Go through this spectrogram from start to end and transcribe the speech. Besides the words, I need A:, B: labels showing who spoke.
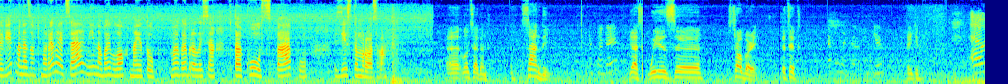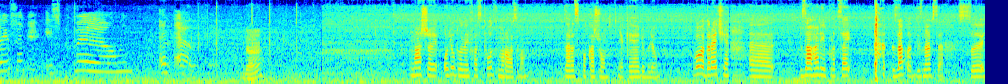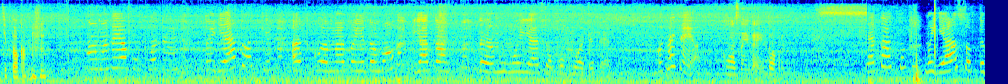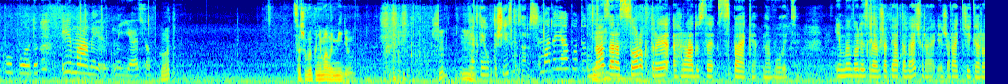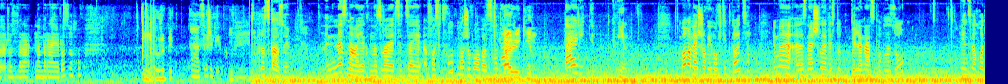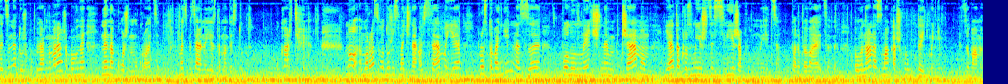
A: привіт! Мене звуть Марина і це мій новий влог на YouTube. Ми вибралися в таку спеку з'їсти морозива.
B: Uh, one second. Sandy.
C: Sunday?
B: Yes, with uh, strawberry. That's it.
C: Thank you.
B: Thank you.
D: elephant is spelling an elephant.
B: Да.
A: Наш улюблений фастфуд з морозивом. Зараз покажу, яке я люблю. Вова, до речі, е, взагалі про цей заклад дізнався з Тіктока.
D: Мама, де я купити до яточки, а коли ми поїдемо, я там моє побудете. Ви знаєте я?
A: Класна ідея, добре.
D: Я тату моє сопти побуду і моє.
B: Good. Це щоб ви понімали medium.
A: Як ти його будеш їсти зараз? В нас зараз 43 градуси спеки на вулиці. І ми вилізли вже п'ята вечора, і жара тільки ро- розбира... набирає розмаху.
B: Це вже пік.
A: А, це вже пік. Розказую. Не знаю, як називається цей фастфуд. Може, Вова згадає.
B: Dairy Queen.
A: Dairy Queen. Вова знайшов його в Тіктоці, і ми е, знайшли десь тут біля нас поблизу. Він знаходиться не дуже популярна мережа, бо вони не на кожному кроці. Ми спеціально їздимо десь тут по карті. Ну, морозиво дуже смачне. Ось це моє просто ванільне з полуничним джемом. Я так розумію, що це свіжа полуниця перебивається в них, бо вона на смак аж хрумтить мені під зубами.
